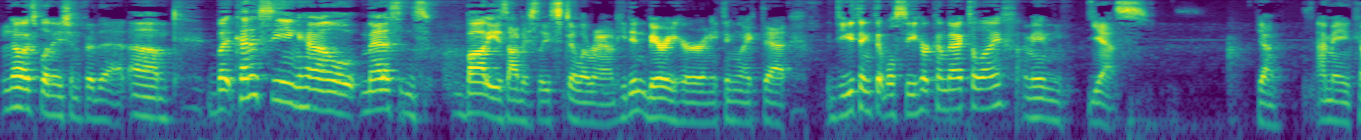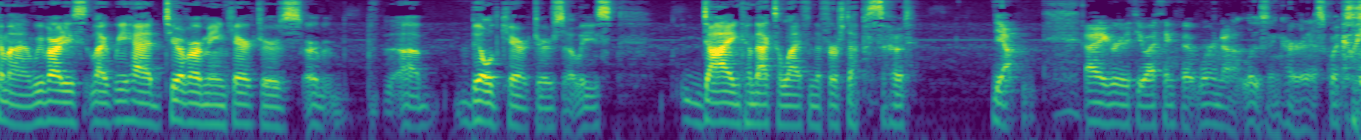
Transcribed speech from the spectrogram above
no explanation for that. Um, but kind of seeing how Madison's body is obviously still around. He didn't bury her or anything like that. Do you think that we'll see her come back to life? I mean, Yes, yeah. I mean, come on. We've already like we had two of our main characters or uh, build characters at least die and come back to life in the first episode. Yeah, I agree with you. I think that we're not losing her as quickly.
